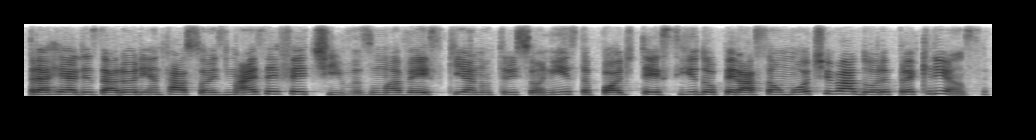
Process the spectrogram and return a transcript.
para realizar orientações mais efetivas, uma vez que a nutricionista pode ter sido operação motivadora para a criança,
